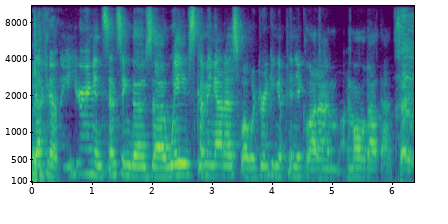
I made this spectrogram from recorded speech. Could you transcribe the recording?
Definitely. Hearing and sensing those uh, waves coming at us while we're drinking a pina colada, I'm, I'm all about that. So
